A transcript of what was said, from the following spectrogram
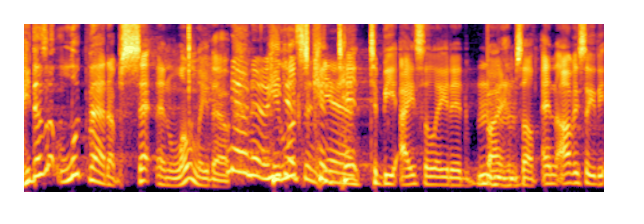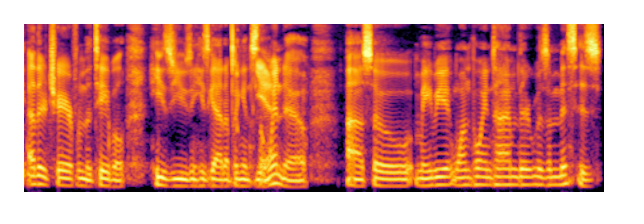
He doesn't look that upset and lonely though. No, no, he, he looks doesn't, yeah. content to be isolated by himself. And obviously, the other chair from the table he's using, he's got up against the window. Uh, so maybe at one point in time there was a Mrs.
